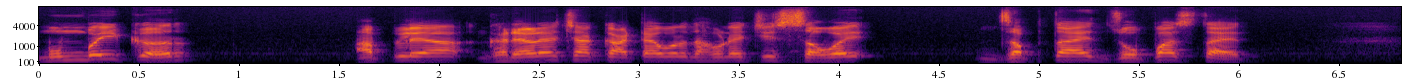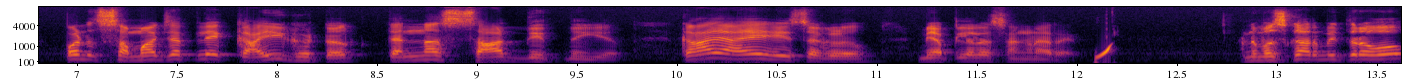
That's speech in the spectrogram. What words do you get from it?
मुंबईकर आपल्या घड्याळाच्या काट्यावर धावण्याची सवय जपतायत जोपासतायत पण समाजातले काही घटक त्यांना साथ देत नाही आहेत काय आहे हे सगळं मी आपल्याला सांगणार आहे. नमस्कार मित्र हो.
